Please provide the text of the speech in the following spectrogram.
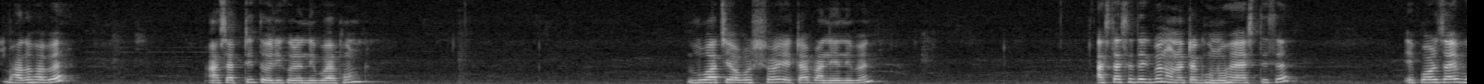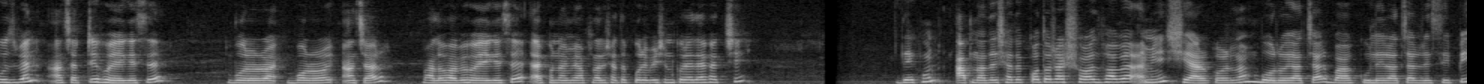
ভালোভাবে আচারটি তৈরি করে নিব এখন। লো আছে অবশ্যই এটা বানিয়ে নেবেন। আস্তে আস্তে দেখবেন অনেকটা ঘন হয়ে আসতেছে। এ পর্যায়ে বুঝবেন আচারটি হয়ে গেছে। বড় বড় আচার ভালোভাবে হয়ে গেছে। এখন আমি আপনাদের সাথে পরিবেশন করে দেখাচ্ছি। দেখুন, আপনাদের সাথে কতটা সহজভাবে আমি শেয়ার করলাম বড়ই আচার বা কুলের আচার রেসিপি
